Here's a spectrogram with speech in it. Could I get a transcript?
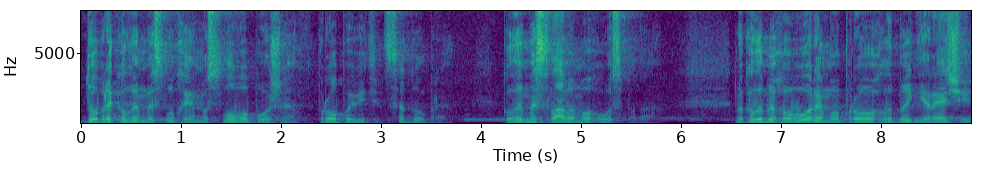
Добре, коли ми слухаємо Слово Боже, проповідь це добре. Коли ми славимо Господа. Але коли ми говоримо про глибинні речі,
